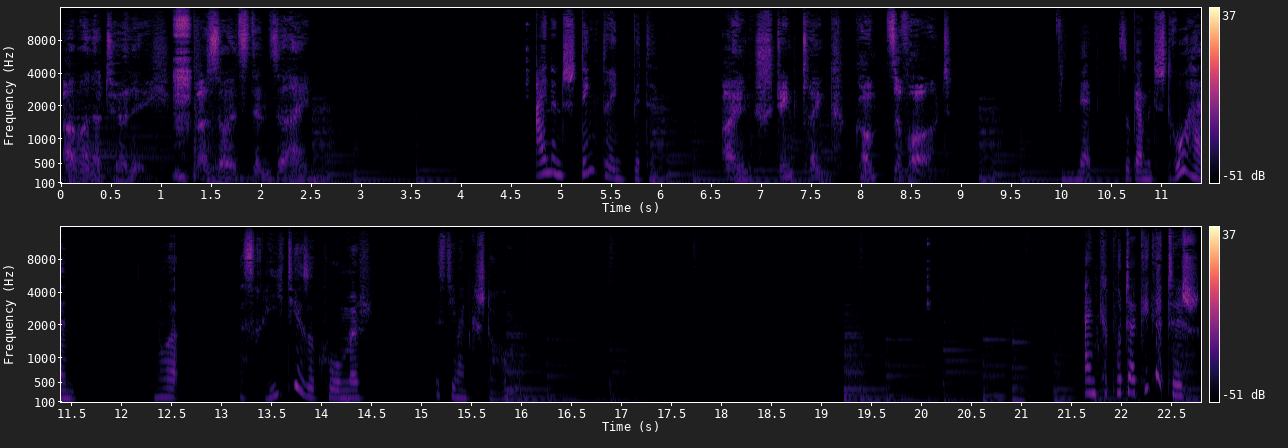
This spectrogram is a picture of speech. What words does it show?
Aber natürlich. Was soll's denn sein? Einen Stinkdrink bitte. Ein Stinktrink kommt sofort. Wie nett, sogar mit Strohhalm. Nur, was riecht hier so komisch? Ist jemand gestorben? Ein kaputter Kickertisch.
